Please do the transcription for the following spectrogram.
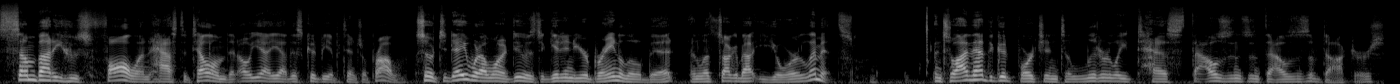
somebody who's fallen has to tell them that, oh, yeah, yeah, this could be a potential problem. So today, what I want to do is to get into your brain a little bit and let's talk about your limits. And so I've had the good fortune to literally test thousands and thousands of doctors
